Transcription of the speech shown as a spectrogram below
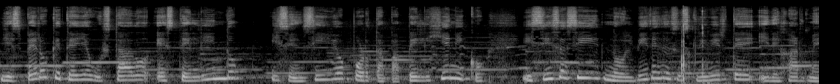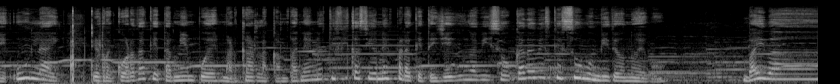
Y espero que te haya gustado este lindo y sencillo portapapel higiénico. Y si es así, no olvides de suscribirte y dejarme un like. Y recuerda que también puedes marcar la campana de notificaciones para que te llegue un aviso cada vez que subo un video nuevo. Bye bye.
